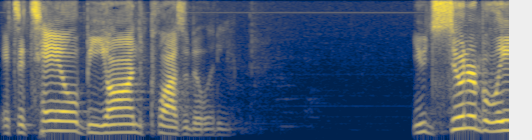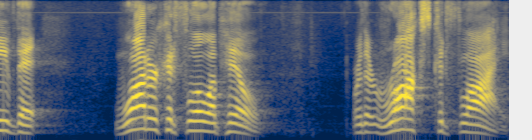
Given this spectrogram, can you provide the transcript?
it's a tale beyond plausibility. You'd sooner believe that water could flow uphill or that rocks could fly.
